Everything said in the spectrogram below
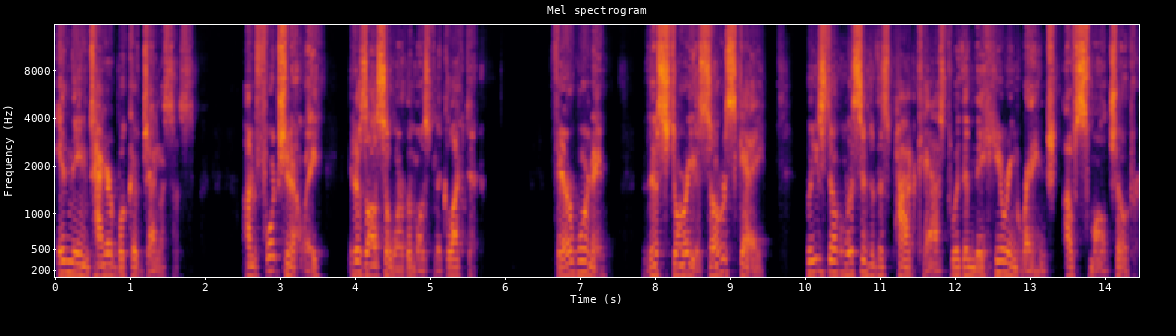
in the entire book of Genesis. Unfortunately, it is also one of the most neglected. Fair warning, this story is so risque, please don't listen to this podcast within the hearing range of small children.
